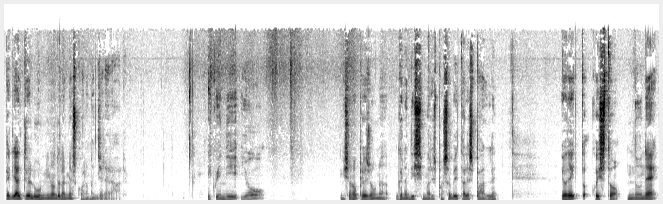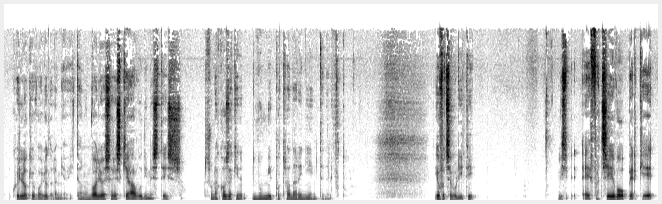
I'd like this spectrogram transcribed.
per gli altri alunni, non della mia scuola, ma in generale. E quindi io mi sono preso una grandissima responsabilità alle spalle e ho detto questo non è quello che voglio dalla mia vita, non voglio essere schiavo di me stesso, su una cosa che non mi potrà dare niente nel futuro. Io facevo liti e facevo perché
